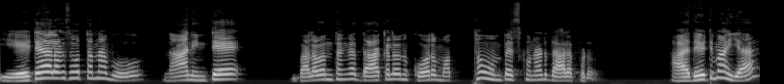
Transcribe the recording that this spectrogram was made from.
ఏటే అలగ చూస్తున్నావు నానింతే బలవంతంగా దాకలోని కూర మొత్తం వంపేసుకున్నాడు దాలప్పుడు. అదేటి మా అయ్యా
